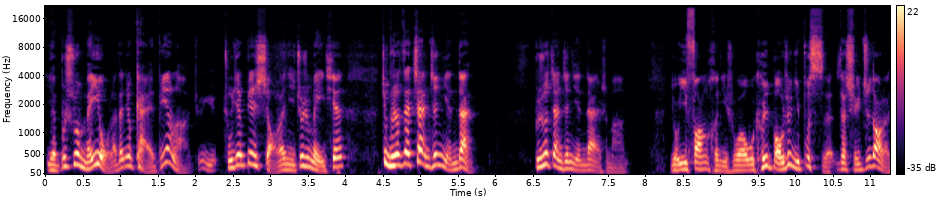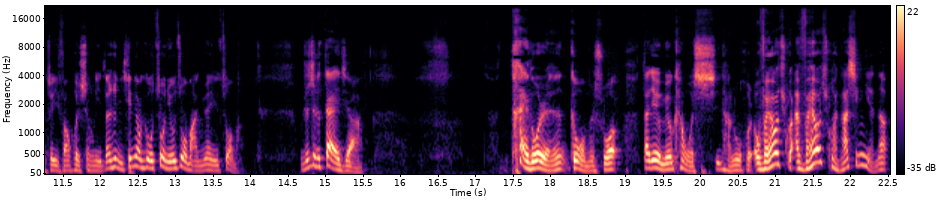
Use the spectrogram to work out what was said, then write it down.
也不是说没有了，但就改变了，就逐渐变小了。你就是每天，就比如说在战争年代，比如说战争年代什么，有一方和你说我可以保证你不死，这谁知道了这一方会胜利？但是你天天要给我做牛做马，你愿意做吗？我觉得这个代价，太多人跟我们说，大家有没有看我西坦路或者我要去管，我要去管他新年的？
